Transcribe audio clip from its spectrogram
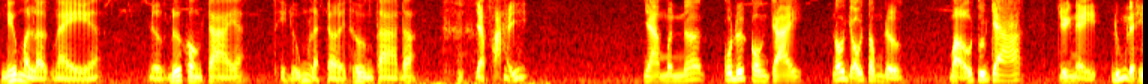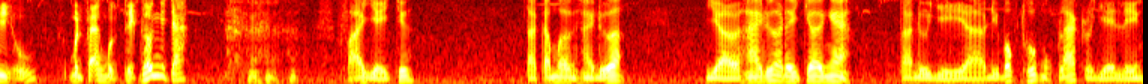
Nếu mà lần này á Được đứa con trai á Thì đúng là trời thương ta đó. Dạ phải. Nhà mình á có đứa con trai Nói giỏi tông đường. Mà ở tuổi cha á Chuyện này đúng là hy hữu. Mình phải ăn mừng thiệt lớn nha cha. Phải vậy chứ. Ta cảm ơn hai đứa. Giờ hai đứa ở đây chơi nha Ta đưa dì à, đi bốc thuốc một lát rồi về liền.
